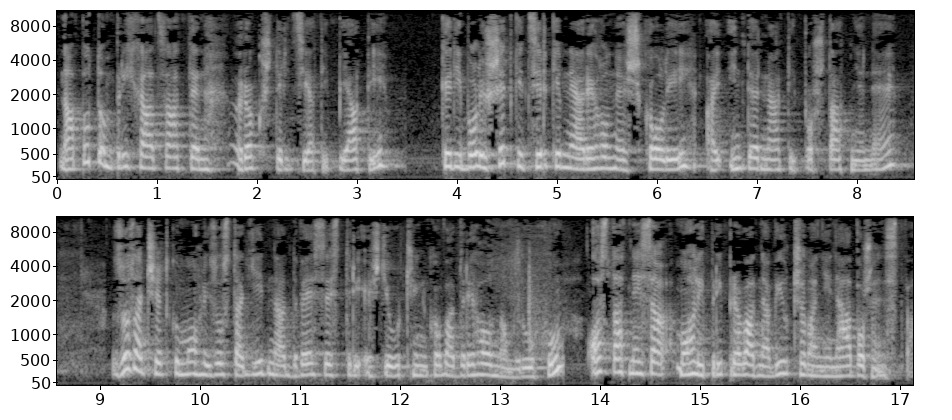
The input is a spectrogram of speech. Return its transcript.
No a potom prichádza ten rok 45., kedy boli všetky cirkevné a reholné školy, aj internáty poštátnené. Zo začiatku mohli zostať jedna, dve sestry ešte účinkovať v reholnom ruchu. Ostatné sa mohli pripravať na vyučovanie náboženstva.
